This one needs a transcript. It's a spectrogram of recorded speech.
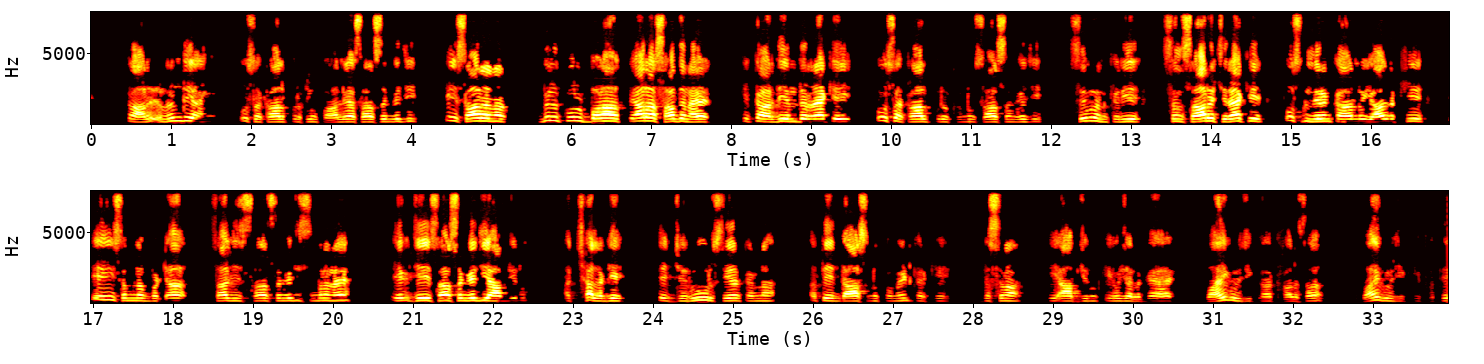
ਘਰ ਰਹਿੰਦੇ ਆਏ ਉਸ ਅਕਾਲ ਪੁਰਖ ਨੂੰ ਪਾ ਲਿਆ ਸਾਧ ਸੰਗਤ ਜੀ। ਇਹ ਸਾਰਾ ਨਾਲ ਬਿਲਕੁਲ ਬੜਾ ਪਿਆਰਾ ਸਾਧਨ ਹੈ ਕਿ ਘਰ ਦੇ ਅੰਦਰ ਰਹਿ ਕੇ ਉਸ ਅਕਾਲ ਪੁਰਖ ਨੂੰ ਸਾਧ ਸੰਗਤ ਜੀ ਸਿਮਰਨ ਕਰੀਏ ਸੰਸਾਰ ਵਿੱਚ ਰਹਿ ਕੇ ਉਸ ਨਿਰੰਕਾਰ ਨੂੰ ਯਾਦ ਰੱਖੀਏ ਇਹੀ ਸਭ ਨਾਲ ਵੱਡਾ ਸਾਜੀ ਸਾਧ ਸੰਗਤ ਜੀ ਸਿਮਰਨ ਹੈ ਇਹ ਜੇ ਸਾਧ ਸੰਗਤ ਜੀ ਆਪ ਜੀ ਨੂੰ ਅੱਛਾ ਲੱਗੇ ਤੇ ਜਰੂਰ ਸ਼ੇਅਰ ਕਰਨਾ ਅਤੇ ਦਾਸ ਨੂੰ ਕਮੈਂਟ ਕਰਕੇ ਦੱਸਣਾ ਕਿ ਆਪ ਜੀ ਨੂੰ ਕਿਹੋ ਜਿਹਾ ਲੱਗਾ ਹੈ ਵਾਹਿਗੁਰੂ ਜੀ ਕਾ ਖਾਲਸਾ ਵਾਹਿਗੁਰੂ ਜੀ ਕੀ ਫਤਿਹ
